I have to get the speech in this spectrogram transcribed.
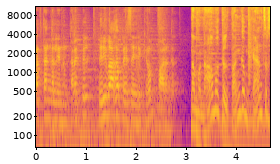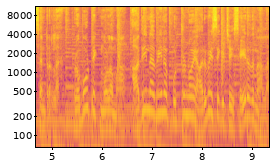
ரத்தங்கள் என்னும் தலைப்பில் விரிவாக பேச இருக்கிறோம். பாருங்கள். நம்ம நாமக்கல் தங்கம் கேன்சர் சென்டர்ல robotic மூலமா அதிநவீன புற்றுநோய் அறுவை சிகிச்சை செய்யறதுனால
